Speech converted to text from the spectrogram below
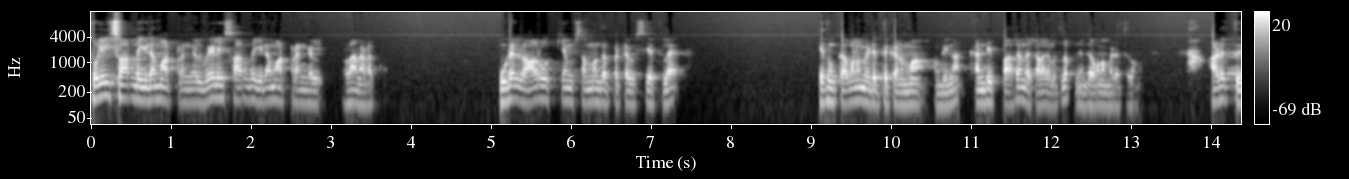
தொழில் சார்ந்த இடமாற்றங்கள் வேலை சார்ந்த இடமாற்றங்கள் எல்லாம் நடக்கும். உடல் ஆரோக்கியம் சம்பந்தப்பட்ட விஷயத்துல எதுவும் கவனம் எடுத்துக்கணுமா அப்படின்னா கண்டிப்பாக இந்த காலகட்டத்தில் கொஞ்சம் கவனம் எடுத்துக்கணும். அடுத்து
